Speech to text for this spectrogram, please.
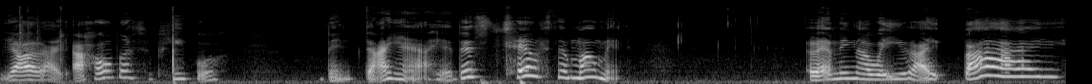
y'all like a whole bunch of people been dying out here. This cherish the moment. Let me know what you like. Bye.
